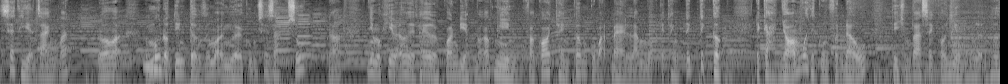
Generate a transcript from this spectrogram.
sẽ thể hiện ra ánh mắt đúng không ạ? Ừ. mức độ tin tưởng giữa mọi người cũng sẽ giảm sút đó. Nhưng mà khi bạn có thể thay đổi quan điểm và góc nhìn và coi thành công của bạn bè là một cái thành tích tích cực để cả nhóm có thể cùng phấn đấu thì chúng ta sẽ có nhiều năng lượng hơn.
